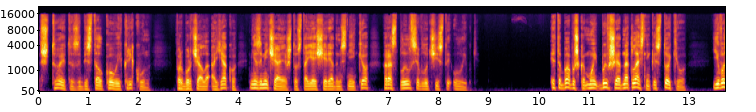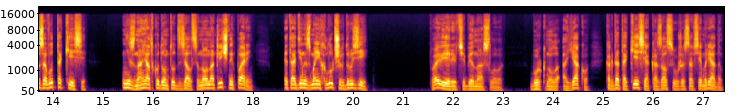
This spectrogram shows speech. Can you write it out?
«Что это за бестолковый крикун?» — пробурчала Аяко, не замечая, что стоящий рядом с ней Кё расплылся в лучистой улыбке. «Это бабушка, мой бывший одноклассник из Токио. Его зовут Такеси. Не знаю, откуда он тут взялся, но он отличный парень. Это один из моих лучших друзей». «Поверю тебе на слово», — буркнула Аяко, когда Такеси оказался уже совсем рядом,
